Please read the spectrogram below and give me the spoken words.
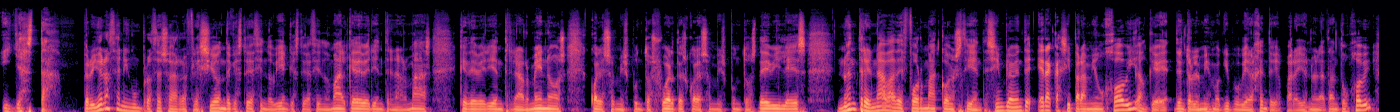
y ya está. Pero yo no hacía ningún proceso de reflexión de qué estoy haciendo bien, qué estoy haciendo mal, qué debería entrenar más, qué debería entrenar menos, cuáles son mis puntos fuertes, cuáles son mis puntos débiles. No entrenaba de forma consciente, simplemente era casi para mí un hobby, aunque dentro del mismo equipo hubiera gente que para ellos no era tanto un hobby.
